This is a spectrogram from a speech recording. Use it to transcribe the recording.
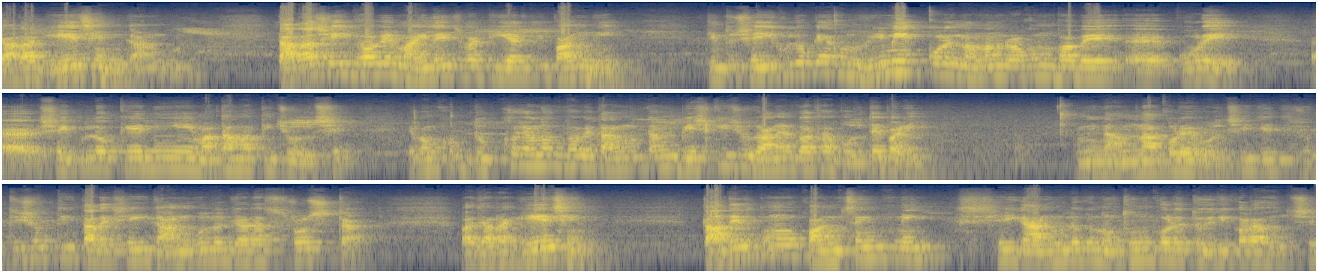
যারা গেয়েছেন গানগুলো, তারা সেইভাবে মাইলেজ বা টিআরপি পাননি, কিন্তু সেইগুলোকে এখন রিমেক করে নানান রকমভাবে করে সেগুলোকে নিয়ে মাতামাতি চলছে। এবং খুব দুঃখজনকভাবে তার মধ্যে আমি বেশ কিছু গানের কথা বলতে পারি। আমি নাম না করে বলছি যে সত্যি সত্যি তাদের সেই গানগুলো যারা স্রষ্টা বা যারা গেয়েছেন, তাদের কোনো কনসেন্ট নেই। সেই গানগুলোকে নতুন করে তৈরি করা হচ্ছে।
